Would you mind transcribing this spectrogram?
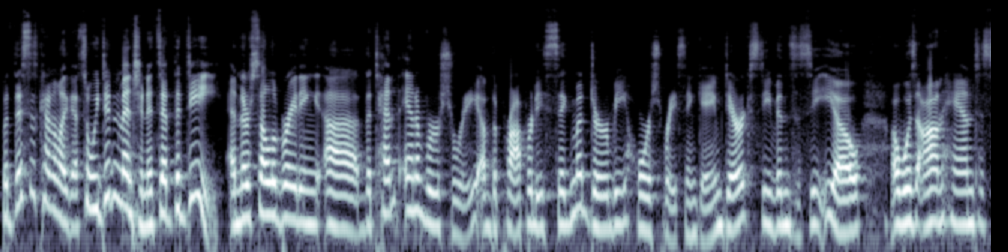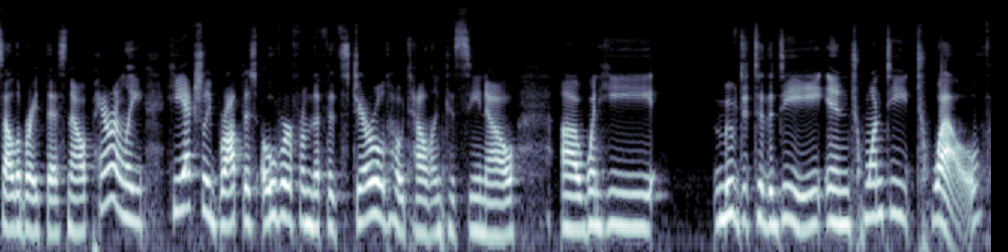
But this is kind of like that. So we didn't mention it's at the D, and they're celebrating uh, the 10th anniversary of the property's Sigma Derby horse racing game. Derek Stevens, the CEO, uh, was on hand to celebrate this. Now, apparently, he actually brought this over from the Fitzgerald Hotel and Casino uh, when he moved it to the D in 2012.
